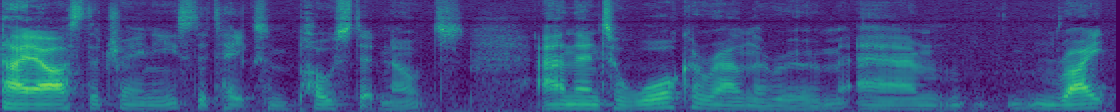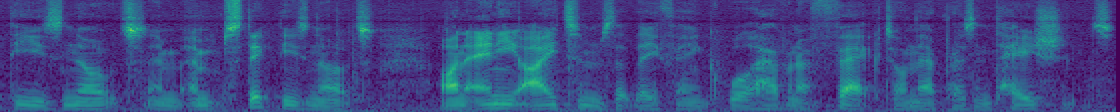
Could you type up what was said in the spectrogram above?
I asked the trainees to take some post-it notes and then to walk around the room and write these notes and, and, stick these notes on any items that they think will have an effect on their presentations.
